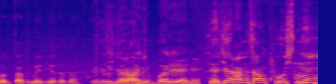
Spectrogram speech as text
सोदता तुमी हेजेर आतां? बरी आहे न्ही तेजेर आमी साम खूश न्ही.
